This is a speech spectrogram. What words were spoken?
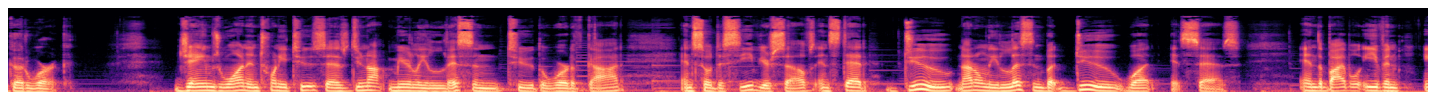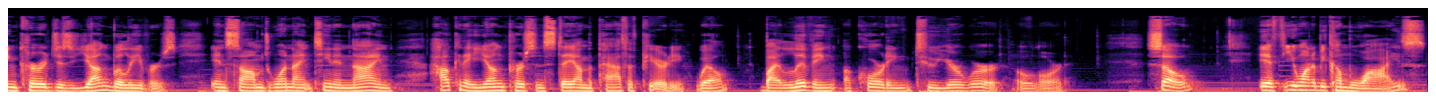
good work. James 1 and 22 says, Do not merely listen to the word of God and so deceive yourselves. Instead, do not only listen, but do what it says. And the Bible even encourages young believers in Psalms 119 and 9. How can a young person stay on the path of purity? Well, by living according to your word, O Lord. So, if you want to become wise,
